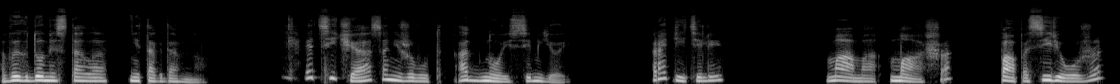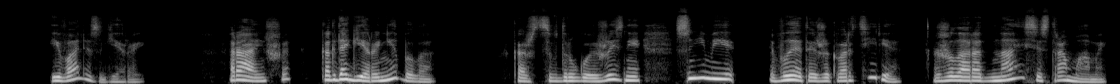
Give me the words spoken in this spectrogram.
в их доме стало не так давно. Это сейчас они живут одной семьей. Родители, мама Маша, папа Сережа и Валя с Герой. Раньше, когда Геры не было, кажется, в другой жизни, с ними в этой же квартире жила родная сестра мамы,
